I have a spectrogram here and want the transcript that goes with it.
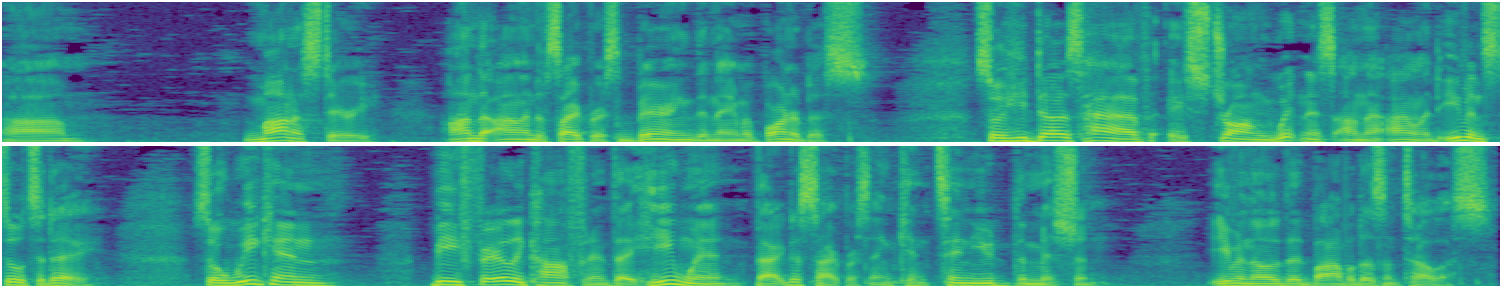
um, monastery on the island of Cyprus bearing the name of Barnabas. So he does have a strong witness on that island, even still today. So we can be fairly confident that he went back to Cyprus and continued the mission, even though the Bible doesn't tell us.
